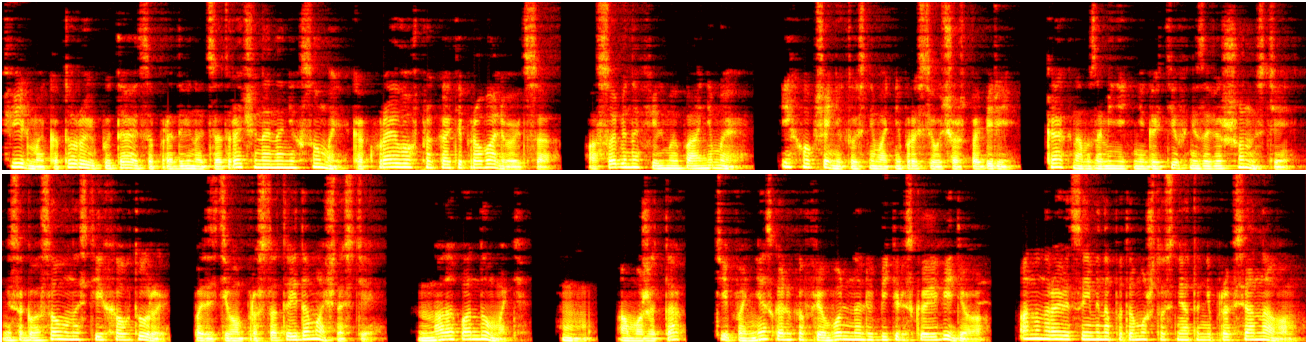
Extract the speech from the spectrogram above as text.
Фильмы, которые пытаются продвинуть затраченной на них суммой, как правило, в прокате проваливаются. Особенно фильмы по аниме. Их вообще никто снимать не просил, черт побери. Как нам заменить негатив незавершенности, несогласованности и халтуры позитивом простоты и домашности? Надо подумать. Хм, а может так? Типа несколько фривольно-любительское видео. Оно нравится именно потому, что снято непрофессионалом.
